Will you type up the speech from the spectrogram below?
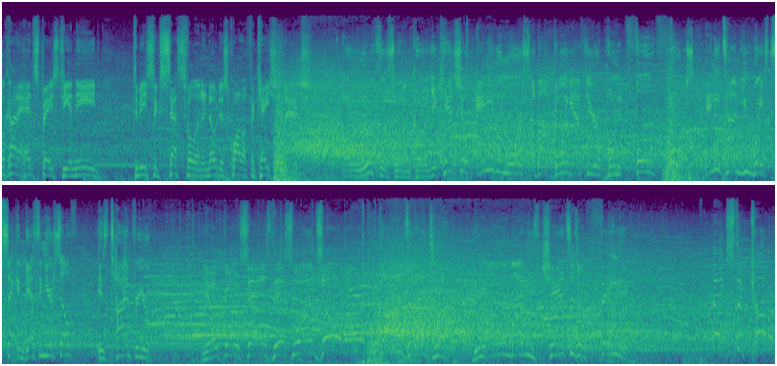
What kind of headspace do you need to be successful in a no disqualification match? A ruthless one, Cole. You can't show any remorse about going after your opponent full force. Anytime you waste second-guessing yourself is time for your... Yoko says this one's over. Banzai drop. The Almighty's chances are fading. Makes the cover.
